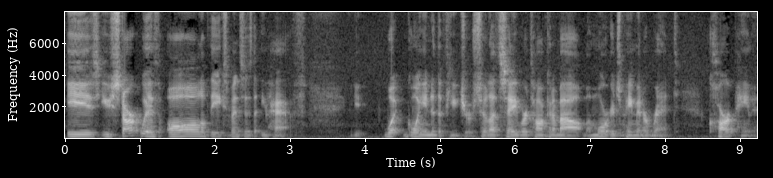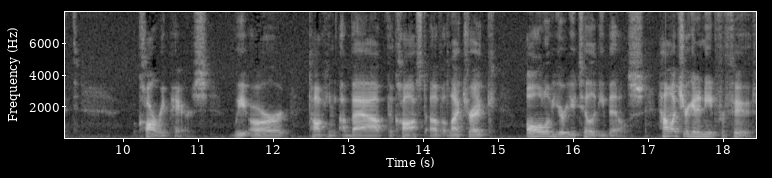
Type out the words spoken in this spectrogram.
is you start with all of the expenses that you have what going into the future. So let's say we're talking about a mortgage payment or rent, car payment, car repairs. We are talking about the cost of electric, all of your utility bills, how much you're going to need for food,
